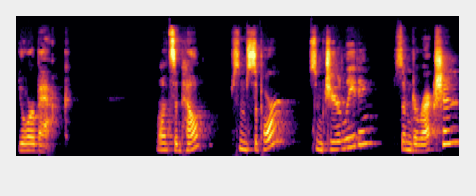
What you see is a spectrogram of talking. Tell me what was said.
your back. Want some help? Some support? Some cheerleading? Some direction?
